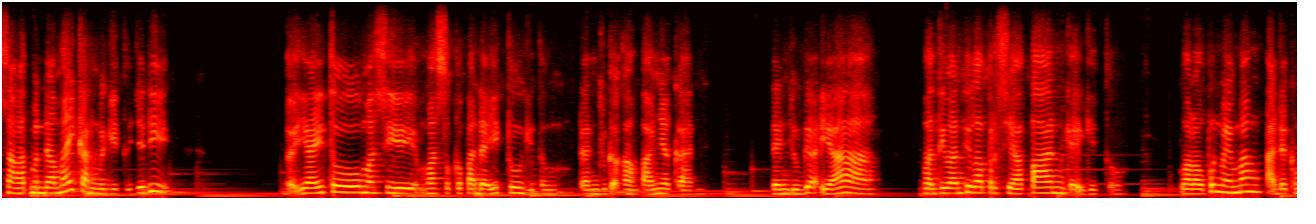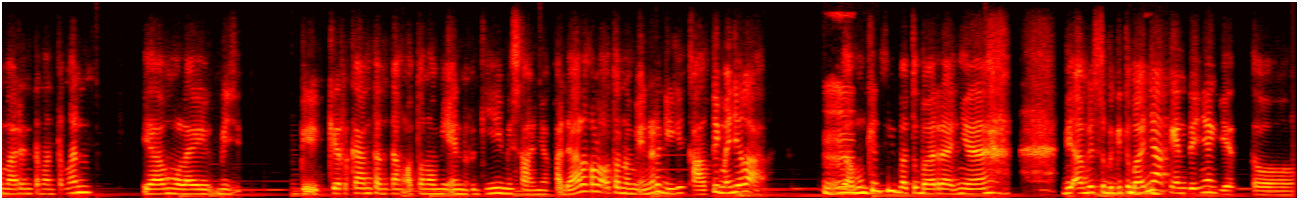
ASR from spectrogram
sangat mendamaikan begitu. Jadi ya itu masih masuk kepada itu gitu dan juga kampanye kan dan juga ya wanti-wantilah persiapan kayak gitu walaupun memang ada kemarin teman-teman ya mulai pikirkan tentang otonomi energi misalnya. Padahal kalau otonomi energi kaltim aja lah. Mm-hmm. Gak mungkin sih batu baranya diambil sebegitu banyak intinya gitu.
